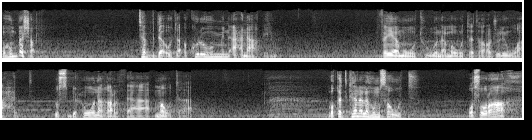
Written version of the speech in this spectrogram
وهم بشر. تبدأ تأكلهم من أعناقهم فيموتون موتة رجل واحد يصبحون غرثا موتى. وقد كان لهم صوت وصراخ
